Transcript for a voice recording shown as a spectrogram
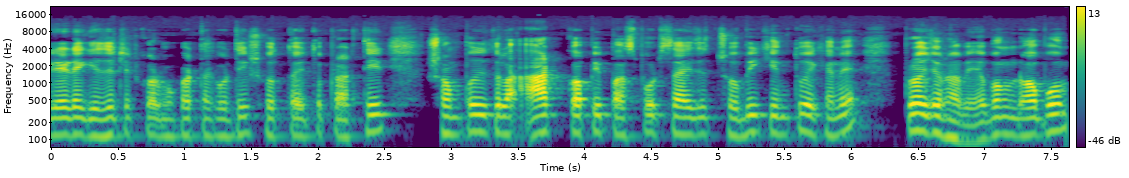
গ্রেডে গেজেটেড কর্মকর্তা কর্তৃক সত্যায়িত প্রার্থীর সম্পাদিত তোলা আট কপি পাসপোর্ট সাইজের ছবি কিন্তু এখানে প্রয়োজন হবে এবং নবম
